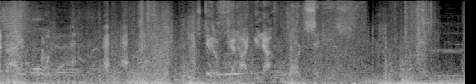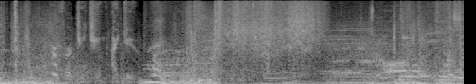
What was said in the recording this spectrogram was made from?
a Jedi order. Still Jedi enough, Lord Sidious. Prefer teaching, I do. So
